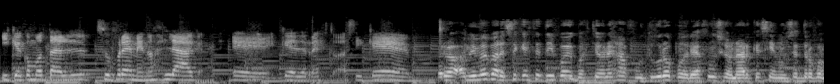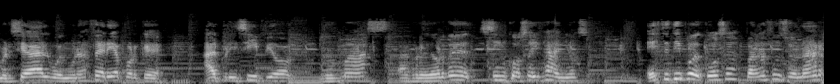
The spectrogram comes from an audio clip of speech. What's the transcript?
y que como tal sufre menos lag eh, que el resto, así que... Pero a mí me parece que este tipo de cuestiones a futuro podría funcionar que si en un centro comercial o en una feria, porque al principio, no más, alrededor de 5 o 6 años, este tipo de cosas van a funcionar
